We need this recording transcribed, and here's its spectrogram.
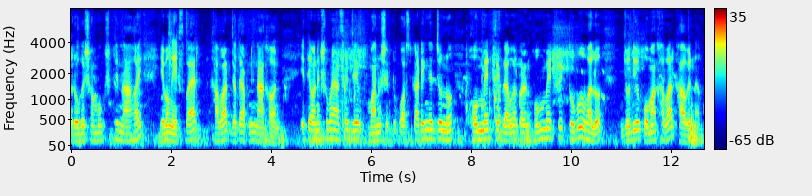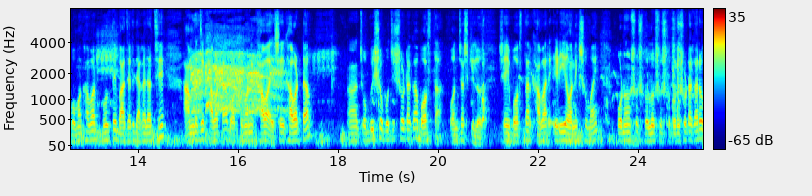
রোগের সম্মুখীন না হয় এবং এক্সপায়ার খাবার যাতে আপনি না খাওয়ান। এতে অনেক সময় আছে যে মানুষ একটু কস্ট কাটিংয়ের জন্য হোমমেড ফিড ব্যবহার করেন। হোমমেড ফিড তবুও ভালো, যদিও কোমা খাবার খাওয়াবেন না। কোমা খাবার বলতে বাজারে দেখা যাচ্ছে, আমরা যে খাবারটা বর্তমানে খাওয়াই, সেই খাবারটা চব্বিশশো পঁচিশশো টাকা বস্তা, পঞ্চাশ কিলো। সেই বস্তার খাবার এড়িয়ে অনেক সময় পনেরোশো, ষোলোশো, সতেরোশো টাকারও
